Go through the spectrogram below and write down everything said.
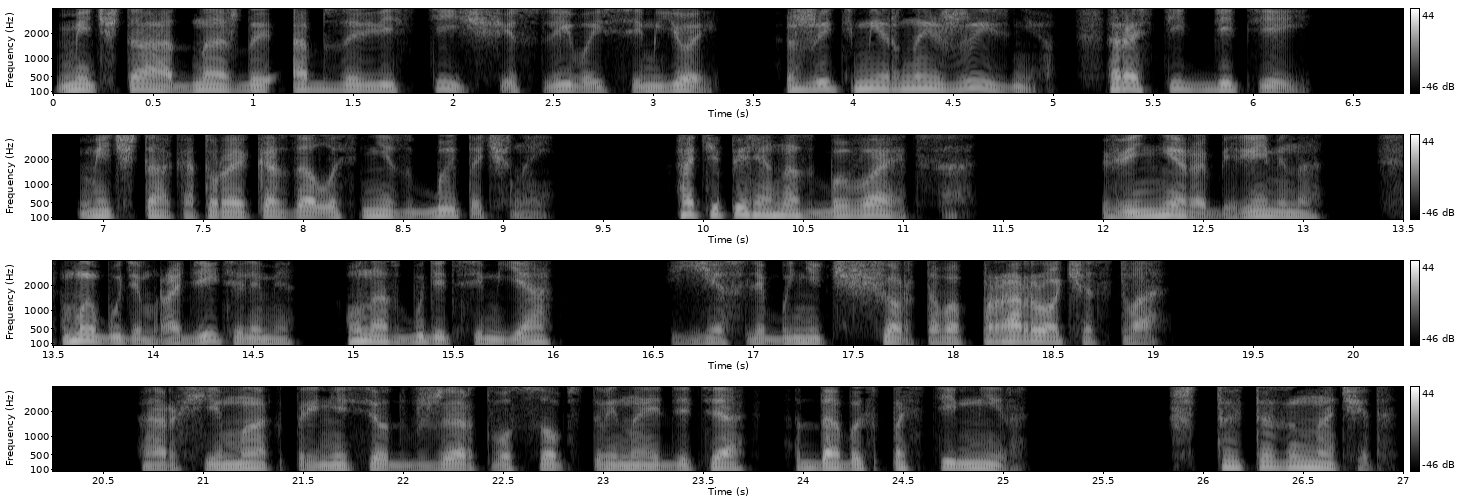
Мечта однажды обзавестись счастливой семьей, жить мирной жизнью, растить детей. Мечта, которая казалась несбыточной. А теперь она сбывается. Венера беременна, мы будем родителями, у нас будет семья. Если бы не чертово пророчество! Архимаг принесет в жертву собственное дитя, дабы спасти мир. Что это значит?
